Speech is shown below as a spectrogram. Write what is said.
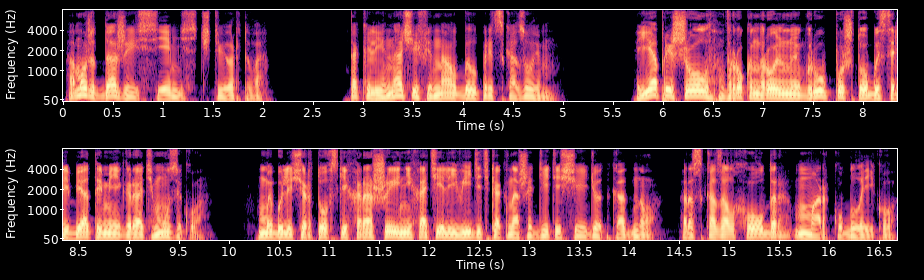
А может, даже и с 74 Так или иначе, финал был предсказуем. Я пришел в рок-н-ролльную группу, чтобы с ребятами играть музыку. Мы были чертовски хороши и не хотели видеть, как наше детище идет ко дну, рассказал Холдер Марку Блейку.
